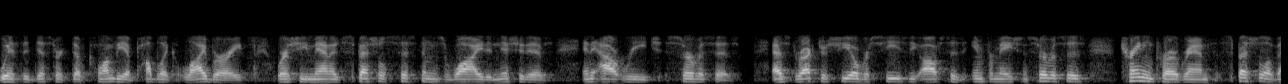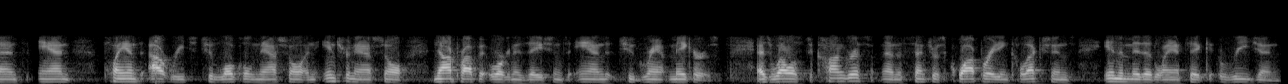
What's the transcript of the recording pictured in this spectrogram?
with the District of Columbia Public Library, where she managed special systems wide initiatives and outreach services. As director, she oversees the office's information services, training programs, special events, and plans outreach to local, national, and international nonprofit organizations and to grant makers, as well as to Congress and the Center's cooperating collections in the Mid Atlantic region.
